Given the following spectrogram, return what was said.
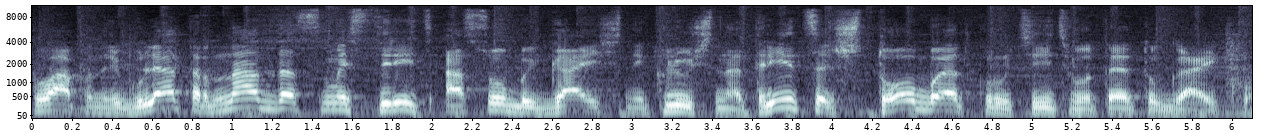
клапан-регулятор, надо смастерить особый гаечный ключ на 30, чтобы открутить вот эту гайку.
